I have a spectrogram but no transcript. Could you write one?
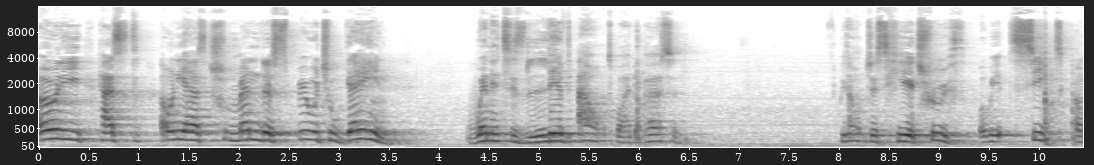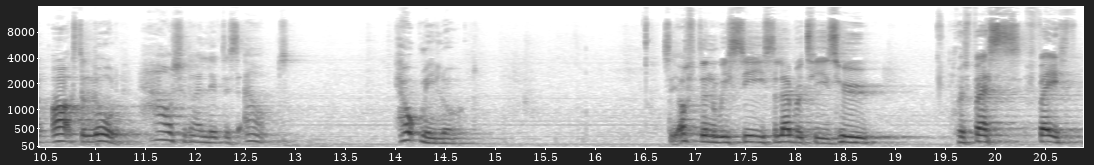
only has only has tremendous spiritual gain when it is lived out by the person. We don't just hear truth, but we seek and ask the Lord, how should I live this out? Help me, Lord. See, often we see celebrities who profess faith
